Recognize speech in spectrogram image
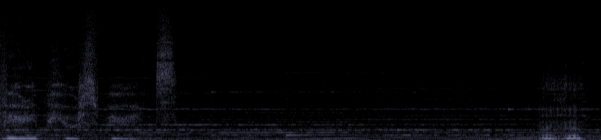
Very pure spirits. Uh huh.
